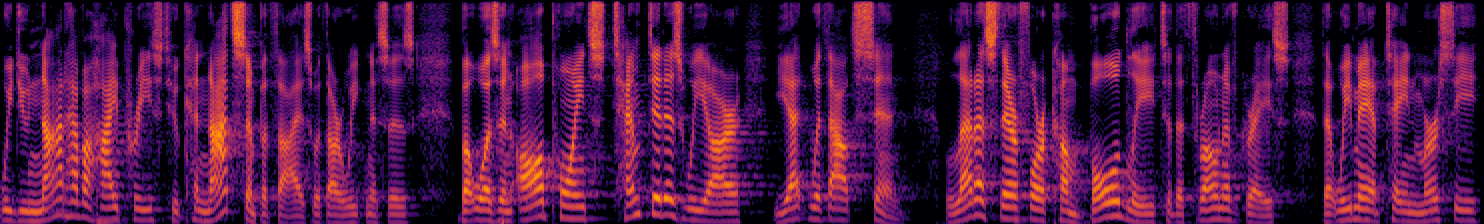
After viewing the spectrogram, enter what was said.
we do not have a high priest who cannot sympathize with our weaknesses, but was in all points tempted as we are, yet without sin. Let us therefore come boldly to the throne of grace that we may obtain mercy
